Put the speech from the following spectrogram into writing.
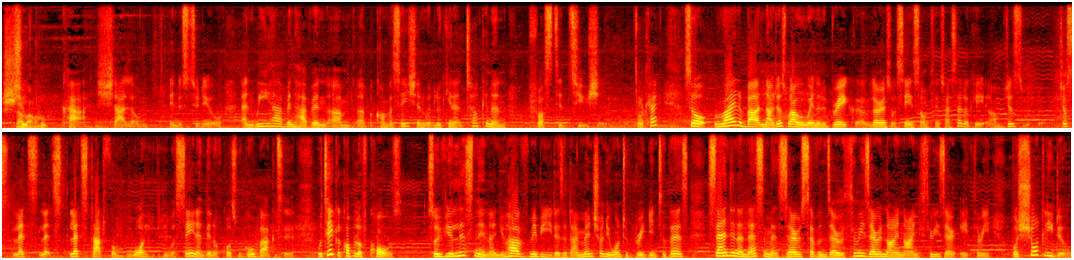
Shalom. Chukuka Shalom in the studio. And we have been having um, a conversation with looking at talking on prostitution. Okay, so right about now, just while we went on the break, uh, Lawrence was saying something. So I said, okay, I'm um, just, just let's let's let's start from what he was saying, and then of course we'll go back to we'll take a couple of calls. So if you're listening and you have maybe there's a dimension you want to bring into this, send in an SMS 07030993083. But shortly though,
